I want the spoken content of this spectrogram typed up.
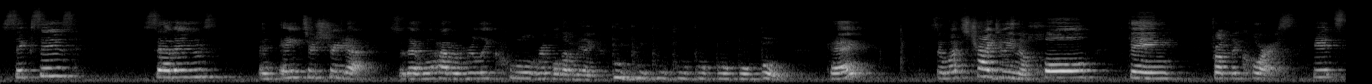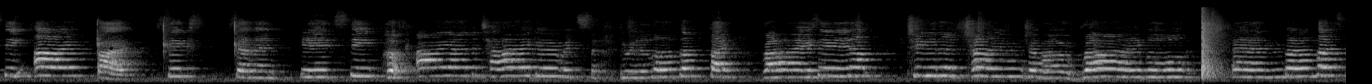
Sixes, sevens, and eights are straight up. So that we'll have a really cool ripple that'll be like boom, boom, boom, boom, boom, boom, boom, boom. Okay? So let's try doing the whole thing from the chorus. It's the I, five, six, seven. It's the hook, Eye of the tiger. It's the thrill of the fight, rising up to the challenge of a rival. And the last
